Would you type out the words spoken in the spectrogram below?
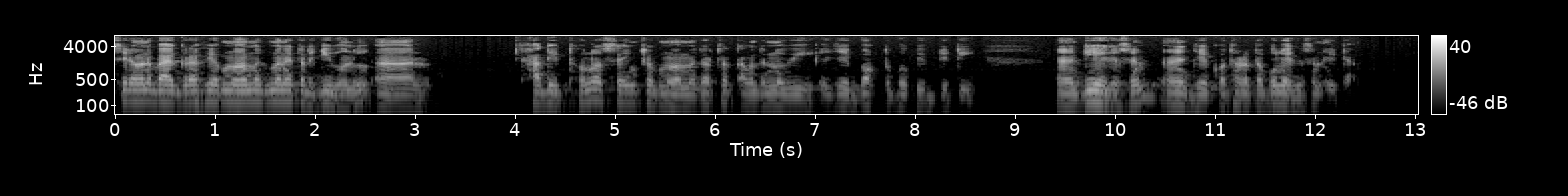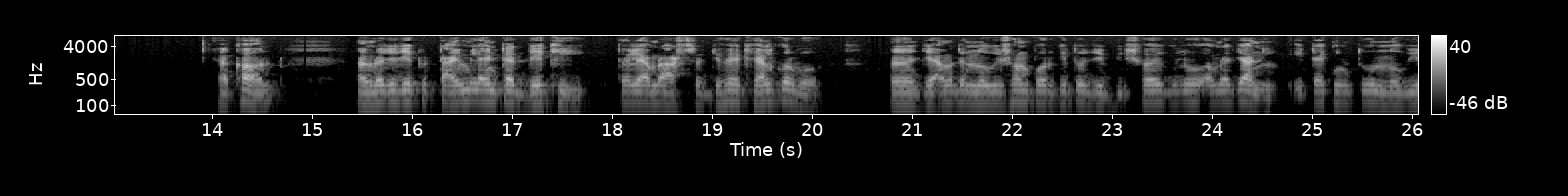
সিরা মানে বায়োগ্রাফি অব মুহাম্মদ মানে তার জীবনী, আর হাদিত হলো সেইংস অব মুহাম্মদ অর্থাৎ আমাদের নবী যে বক্তব্য, বিবৃতি দিয়ে গেছেন যে কথাটা তা বলে গেছেন এটা। এখন আমরা যদি একটু টাইম লাইনটা দেখি, তাহলে আমরা আশ্চর্য হয়ে খেয়াল করব যে আমাদের নবী সম্পর্কিত যে বিষয়গুলো আমরা জানি, এটা কিন্তু নবী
